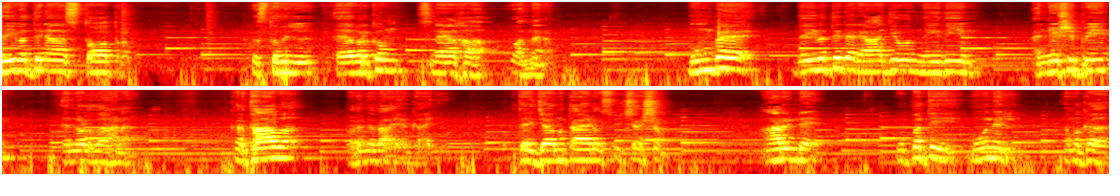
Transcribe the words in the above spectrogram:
ദൈവത്തിന് സ്തോത്രം. ക്രിസ്തുവിൽ ഏവർക്കും സ്നേഹ വന്ദനം. മുമ്പേ ദൈവത്തിന്റെ രാജ്യവും നീതിയും അന്വേഷിപ്പീൻ എന്നുള്ളതാണ് കർത്താവ് പറഞ്ഞതായ കാര്യം. ജാമത്തായുടെ സുവിശേഷം ആറിന്റെ മുപ്പത്തി മൂന്നിൽ നമുക്ക്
